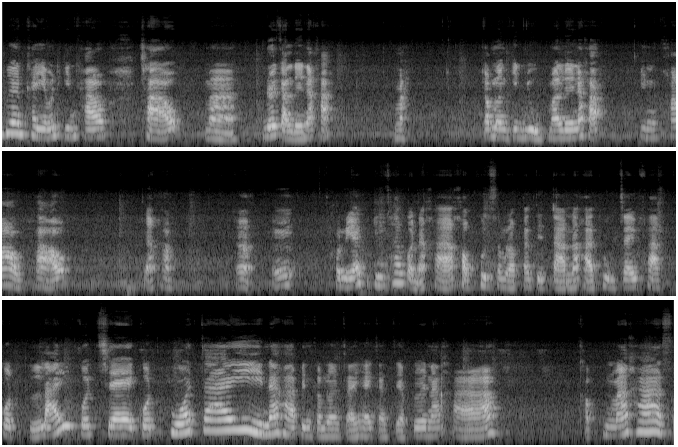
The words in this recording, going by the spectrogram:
เพื่อนใครยังไม่ได้กินข้าวเช้ามาด้วยกันเลยนะคะ มากำลังกินอยู่มาเลยนะคะ กินข้าวเช้านะคะอะอื ขออนุญาตกินข้าวก่อนนะคะ ขอบคุณสำหรับการติดตามนะคะ ถูกใจฝากกดไลค์กดแชร์ กดหัวใจนะคะ เป็นกำลังใจให้กันเจี๊ยบด้วยนะคะ ขอบคุณมากค่ะ ส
